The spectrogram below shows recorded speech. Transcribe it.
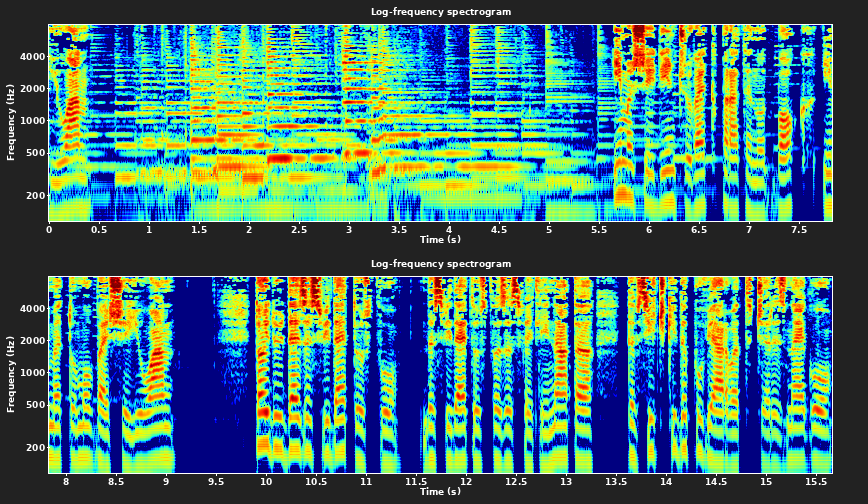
Йоанн. Имаше един човек, пратен от Бог, името му беше Йоанн. Той дойде за свидетелство, да свидетелства за светлината, та всички да повярват чрез него.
